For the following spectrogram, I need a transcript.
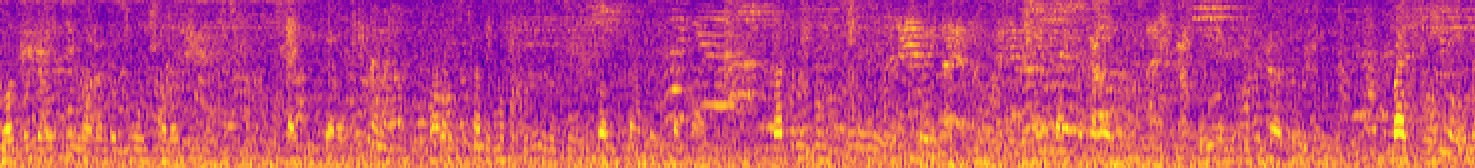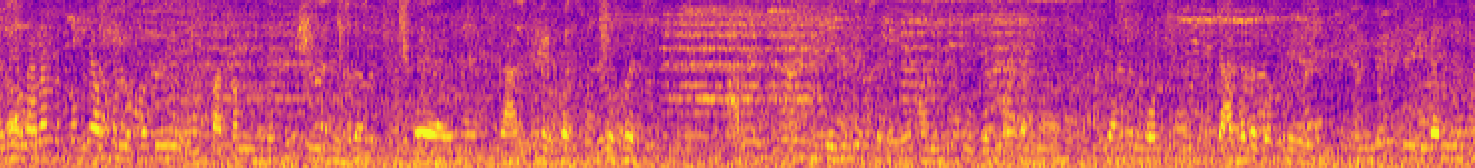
গল্পটা হচ্ছে নানান রকম কবি সাহিত্যিক যারা ছিল তারা হচ্ছে তাদের মতো করেই হচ্ছে গল্পটা আমরা যেটা পাই। তারপরে হচ্ছে যাত্রা করা হয়েছে বাস্তব মানে নানান রকম যে আমাদের লোকদের পারফরমেন্সগুলোতে এই গান গল্পগুলো হয়েছে আমি হচ্ছে টেবিলের ছেলে আমি হচ্ছে পূর্বের সন্তান না যে আমাদের চার হাজার বছরের এটা আমি হচ্ছে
